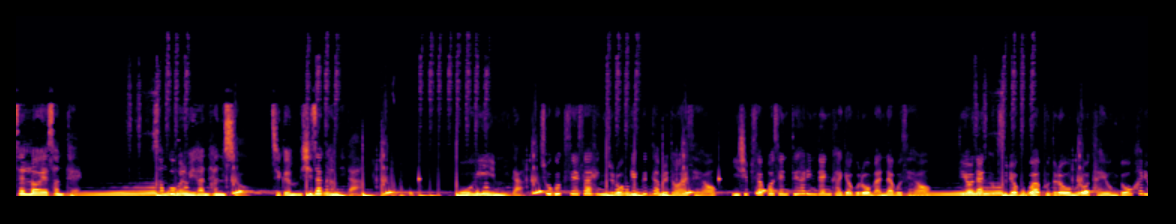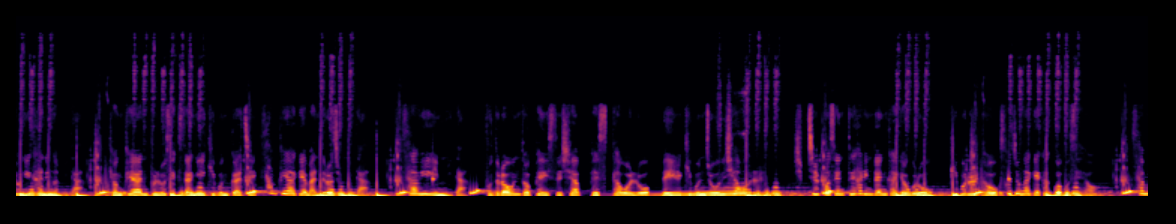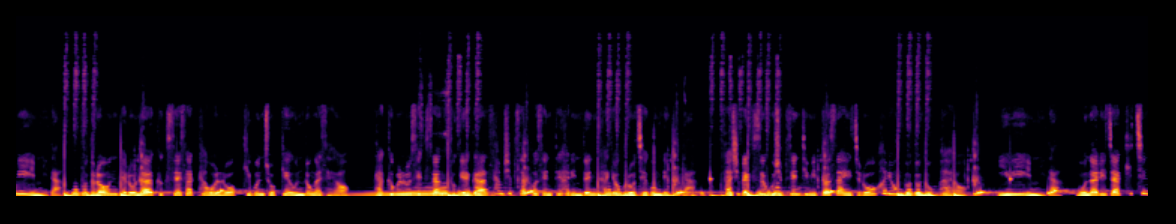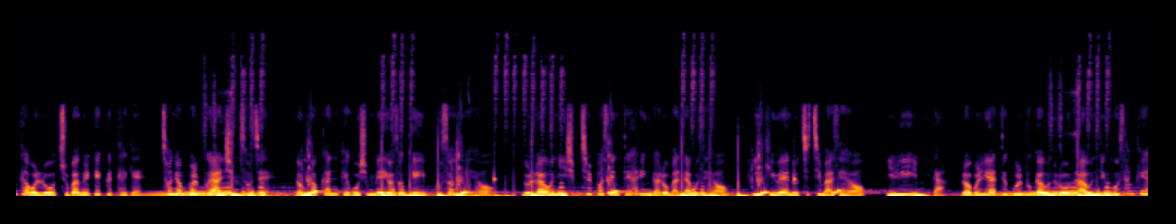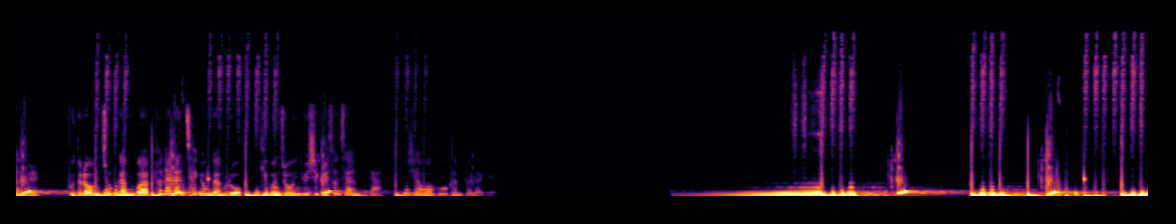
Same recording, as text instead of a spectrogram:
셀러의 선택. 성공을 위한 한 수. 지금 시작합니다. 5위입니다. 초극 세사 행주로 깨끗함을 더하세요. 24% 할인된 가격으로 만나보세요. 뛰어난 흡수력과 부드러움으로 다용도 활용이 가능합니다. 경쾌한 블루 색상이 기분까지 상쾌하게 만들어줍니다. 4위입니다. 부드러운 더 페이스 샵 베스타월로 매일 기분 좋은 샤워를 17% 할인된 가격으로 피부를 더욱 소중하게 가꿔보세요. 3위입니다. 부드러운 베로나 극세사 타월로 기분 좋게 운동하세요. 다크블루 색상 두 개가 34% 할인된 가격으로 제공됩니다. 40x 90cm 사이즈로 활용도도 높아요. 2위입니다. 모나리자 키친타월로 주방을 깨끗하게 천연 펄프 안심 소재 넉넉한 150매 6개 입 구성이에요. 놀라운 27% 할인가로 만나보세요. 이 기회 놓치지 마세요. 1위입니다. 러블리아트 골프 가운으로 라운딩 후 상쾌함을 부드러운 촉감과 편안한 착용감으로 기분 좋은 휴식을 선사합니다. 샤워 후 간편하게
